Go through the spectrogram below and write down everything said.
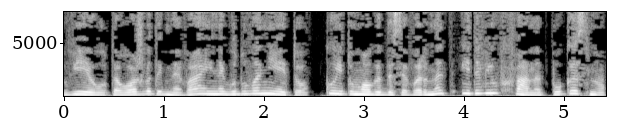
вие оталожвате гнева и негодованието, които могат да се върнат и да ви обхванат по-късно.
